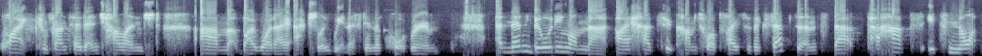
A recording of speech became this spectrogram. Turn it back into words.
quite confronted and challenged um, by what I actually witnessed in the courtroom. And then building on that, I had to come to a place of acceptance that perhaps it's not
